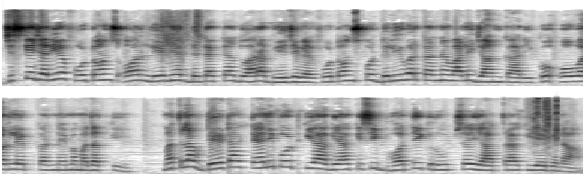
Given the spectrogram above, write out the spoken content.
जिसके ज़रिए फोटॉन्स और लीनियर डिटेक्टर द्वारा भेजे गए फोटॉन्स को डिलीवर करने वाली जानकारी को ओवरलैप करने में मदद की। मतलब डेटा टेलीपोर्ट किया गया किसी भौतिक रूप से यात्रा किए बिना।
